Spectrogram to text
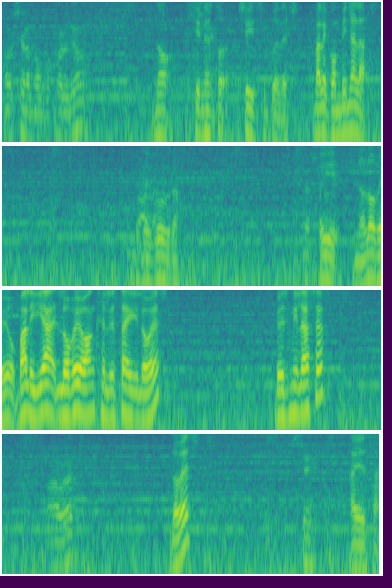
A ver si la puedo coger yo. No, tienes Sí. todo. Sí, sí puedes. Vale, combínala. Vale, Te cubro. Oye, no lo veo. Vale, ya lo veo, Ángel, está ahí. ¿Lo ves? ¿Ves mi láser? A ver. ¿Lo ves? Sí. Ahí está.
